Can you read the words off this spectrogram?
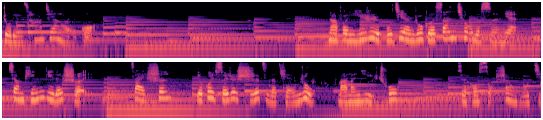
注定擦肩而过。那份一日不见如隔三秋的思念，像瓶底的水，再深也会随着石子的填入，慢慢溢出。最后所剩无几。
